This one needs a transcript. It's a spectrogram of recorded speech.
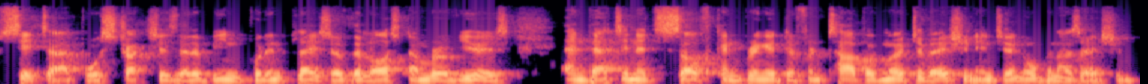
set up or structures that have been put in place over the last number of years. And that in itself can bring a different type of motivation into an organization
